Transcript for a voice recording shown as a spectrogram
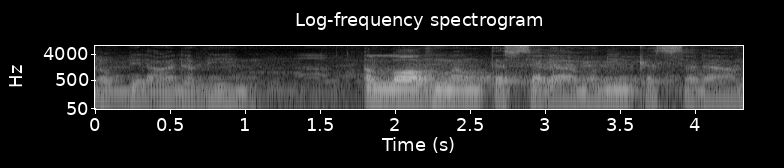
رب العالمين اللهم انت السلام ومنك السلام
